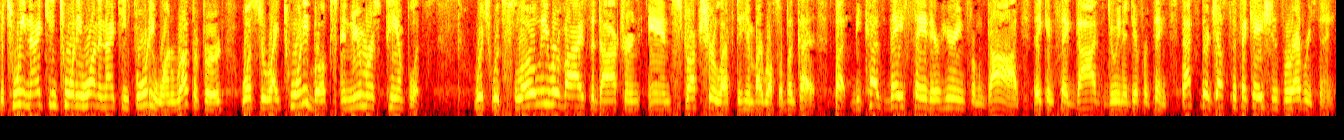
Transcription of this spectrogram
Between 1921 and 1941, Rutherford was to write 20 books and numerous pamphlets, which would slowly revise the doctrine and structure left to him by Russell. But, but because they say they're hearing from God, they can say God's doing a different thing. That's their justification for everything,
